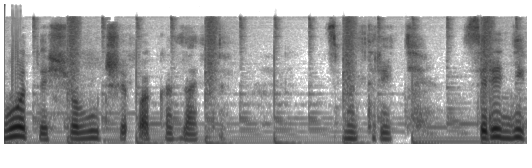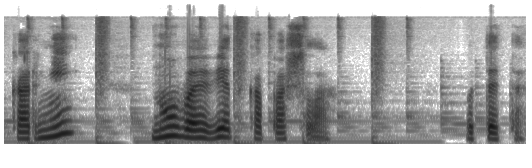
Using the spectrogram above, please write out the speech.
Вот еще лучший показатель. Смотрите, среди корней новая ветка пошла. вот это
